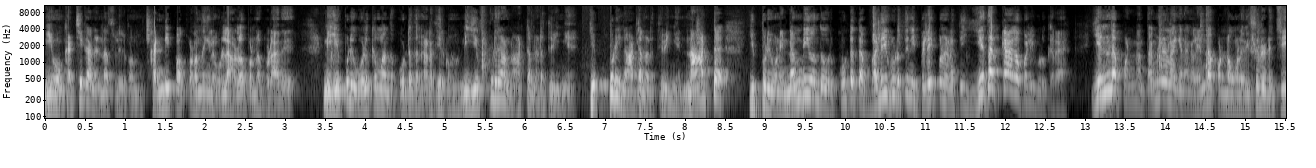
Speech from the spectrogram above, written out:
நீ உன் கட்சிக்காரன் என்ன சொல்லியிருக்கணும்? கண்டிப்பாக குழந்தைங்களை உள்ள அலோவ் பண்ணக்கூடாது. நீ எப்படி ஒழுக்கமாக அந்த கூட்டத்தை நடத்தியிருக்கணும்? நீ எப்படிடா நாட்டை நடத்துவீங்க? எப்படி நாட்டை நடத்துவீங்க? நாட்டை இப்படி உன்னை நம்பி வந்த ஒரு கூட்டத்தை பலி கொடுத்து நீ பிழைப்பு நடத்தி எதற்காக பலி கொடுக்குற? என்ன பண்ண தமிழர்களாகி நாங்கள் என்ன பண்ணோம்? உங்களை விசிலடிச்சு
